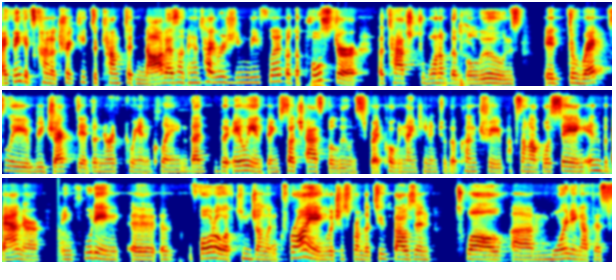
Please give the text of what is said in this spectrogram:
I think it's kind of tricky to count it not as an anti-regime leaflet, but the hmm. poster attached to one of the balloons, it directly rejected the North Korean claim that the alien things, such as balloons, spread COVID-19 into the country. Park Sang-hak was saying in the banner, including a, a photo of Kim Jong-un crying, which is from the 2000 12 um, mourning of his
